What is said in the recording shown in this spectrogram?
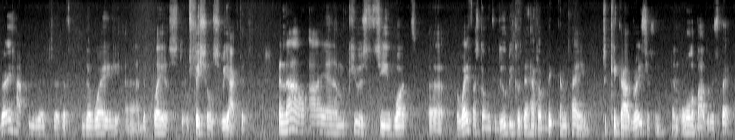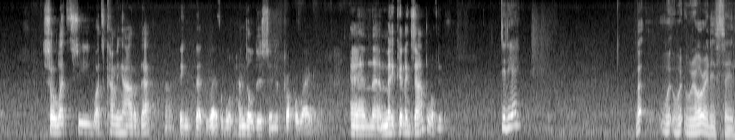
very happy with uh, the, the way uh, the players, the officials reacted. And now I am curious to see what uh, UEFA is going to do because they have a big campaign to kick out racism and all about respect. So let's see what's coming out of that. I think that UEFA will handle this in a proper way and uh, make an example of this. Didier? But we, we we already said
